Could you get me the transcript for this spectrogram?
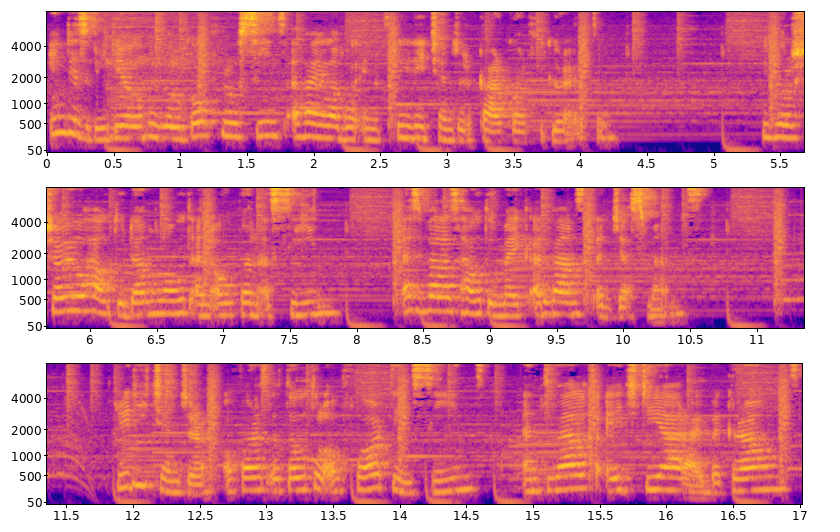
In this video, we will go through scenes available in 3D Changer Car Configurator. We will show you how to download and open a scene, as well as how to make advanced adjustments. 3D Changer offers a total of 14 scenes and 12 HDRI backgrounds,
